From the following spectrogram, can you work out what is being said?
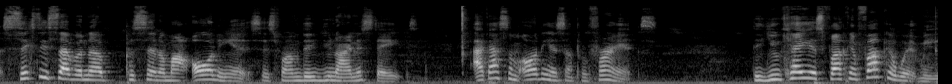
67% of my audience is from the United States. I got some audience up in France. The UK is fucking fucking with me.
